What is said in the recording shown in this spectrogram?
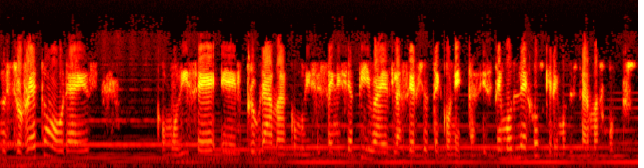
nuestro reto ahora es, como dice el programa, como dice esta iniciativa, es la Sergio Te Conecta. Si estemos lejos, queremos estar más juntos.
